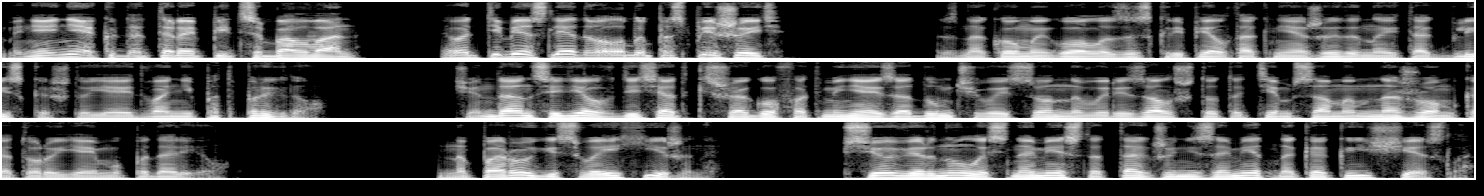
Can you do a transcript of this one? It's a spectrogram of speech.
«Мне некуда торопиться, болван. Вот тебе следовало бы поспешить». Знакомый голос заскрипел так неожиданно и так близко, что я едва не подпрыгнул. Чендан сидел в десятке шагов от меня и задумчиво и сонно вырезал что-то тем самым ножом, который я ему подарил на пороге своей хижины. Все вернулось на место так же незаметно, как и исчезло.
